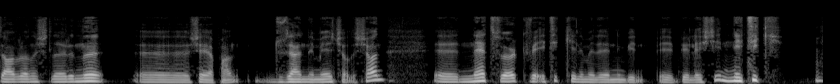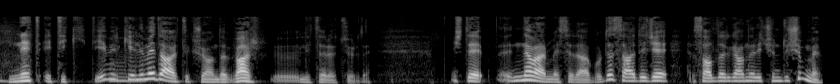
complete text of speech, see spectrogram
davranışlarını e, şey yapan, düzenlemeye çalışan e, network ve etik kelimelerinin bir, e, birleştiği netik, net etik diye bir kelime de artık şu anda var e, literatürde. İşte e, ne var mesela burada? Sadece saldırganlar için düşünme.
